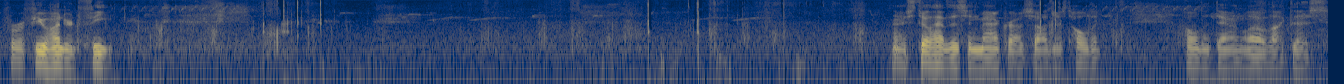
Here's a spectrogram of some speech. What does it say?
for a few hundred feet. And I still have this in macro, so I'll just hold it, hold it down low like this.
